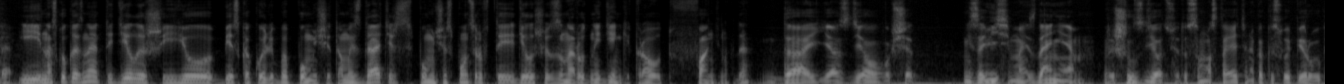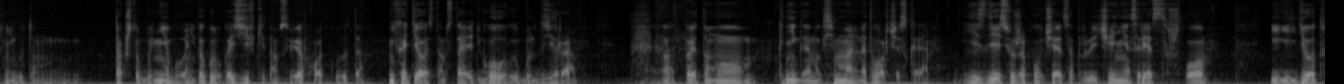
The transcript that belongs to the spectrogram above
Да. И, насколько я знаю, ты делаешь ее без какой-либо помощи там издательств, с помощью спонсоров, ты делаешь ее за народные деньги, краудфандинг, да? Да, я сделал вообще независимое издание, решил сделать все это самостоятельно, как и свою первую книгу, там, так, чтобы не было никакой указивки там сверху откуда-то. Не хотелось там ставить головы бульдозера. Вот, поэтому книга максимально творческая. И здесь уже, получается, привлечение средств шло и идет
